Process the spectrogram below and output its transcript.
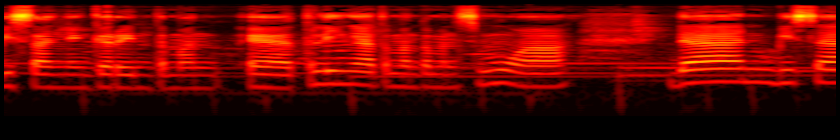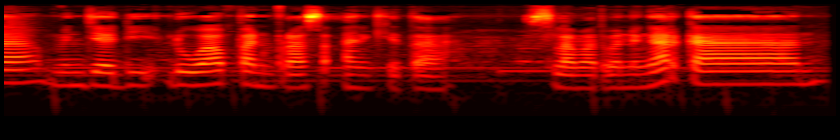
bisa nyegerin teman eh, telinga teman-teman semua, dan bisa menjadi luapan perasaan kita. Selamat mendengarkan.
